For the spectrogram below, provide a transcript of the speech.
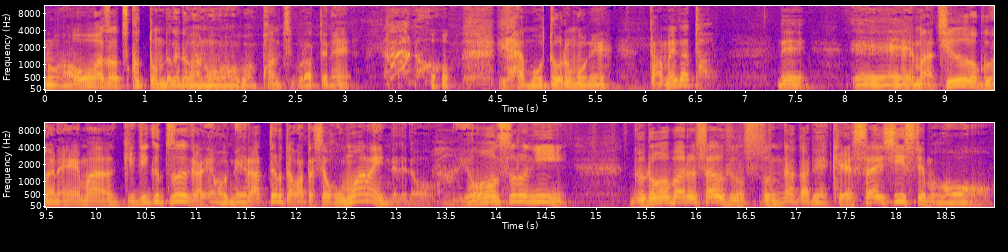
の、青技作っとんだけど、あの、パンチ食らってね。あの、いや、もうドルもね、ダメだと。で、ええー、まあ中国がね、まあ基軸通貨を狙ってるとは私は思わないんだけど、要するに、グローバルサウスの中で決済システムを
